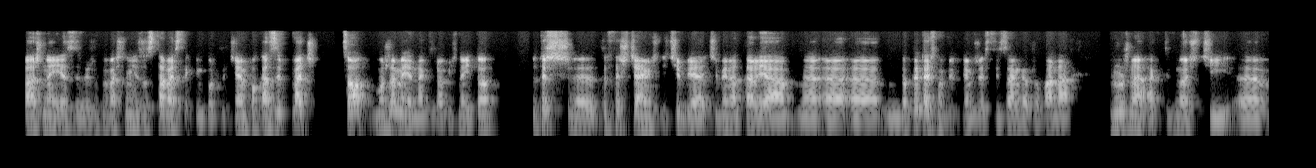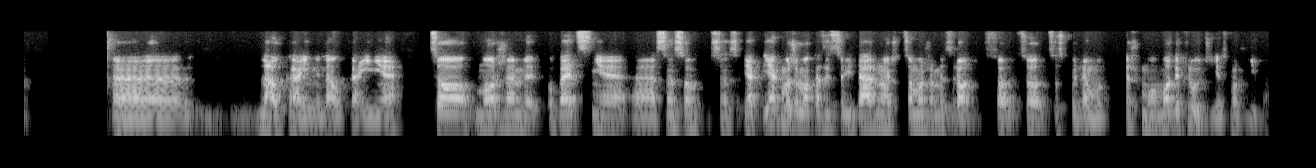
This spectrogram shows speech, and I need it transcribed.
ważne jest, żeby właśnie nie zostawać z takim poczuciem, pokazywać, co możemy jednak zrobić. No i to, to, też, e, to też chciałem ciebie, ciebie Natalia, e, e, dopytać, no wiem, że jesteś zaangażowana w różne aktywności dla Ukrainy, na Ukrainie. Co możemy obecnie sens, jak, jak możemy okazać solidarność, co możemy zrobić, co, co, co z poziomu też mł- młodych ludzi jest możliwe.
